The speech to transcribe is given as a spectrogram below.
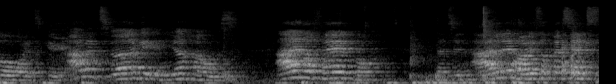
So, jetzt gehen alle Zwerge in ihr Haus. Einer fehlt noch. Dann sind alle Häuser besetzt.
